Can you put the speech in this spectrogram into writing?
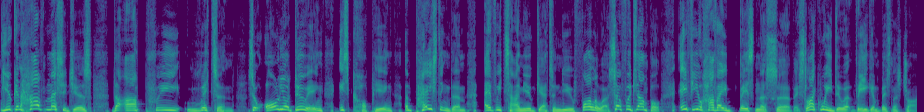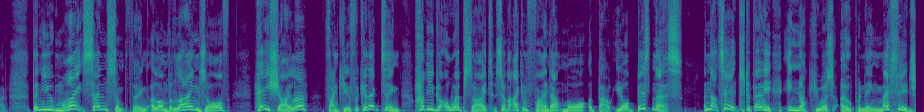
you can have messages that are pre written. So all you're doing is copying and pasting them every time you get a new follower. So, for example, if you have a business service like we do at Vegan Business Tribe, then you might send something along the lines of Hey, Shyla, Thank you for connecting. Have you got a website so that I can find out more about your business? And that's it, just a very innocuous opening message.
